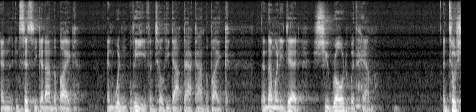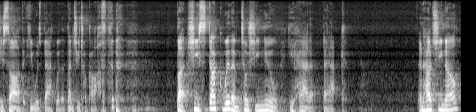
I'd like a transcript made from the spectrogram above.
and insisted he get on the bike and wouldn't leave until he got back on the bike. And then when he did, she rode with him until she saw that he was back with it. Then she took off. but she stuck with him till she knew he had it back. And how'd she know?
